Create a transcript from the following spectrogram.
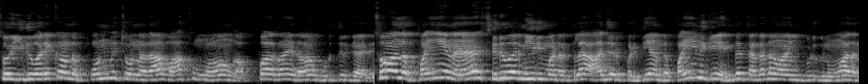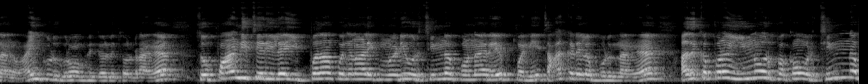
ஸோ இது வரைக்கும் அந்த பொண்ணு சொன்னதா வாக்குமூலம் அவங்க அப்பா தான் இதெல்லாம் கொடுத்துருக்காரு. ஸோ அந்த பையனை சிறுவர் நீதிமன்றத்தில் ஆஜர்படுத்தி அந்த பையனுக்கு எந்த தண்டனை வாங்கி கொடுக்கணுமோ அதை நாங்கள் வாங்கி கொடுக்குறோம் அப்படின்னு சொல்லி சொல்கிறாங்க ஸோ பாண்டிச்சேரியில் இப்போ தான் கொஞ்ச நாளைக்கு முன்னாடி ஒரு சின்ன பொண்ணை ரேப் பண்ணி சாக்கடையில் போட்டிருந்தாங்க. அதுக்கப்புறம் இன்னொரு பக்கம் ஒரு சின்ன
